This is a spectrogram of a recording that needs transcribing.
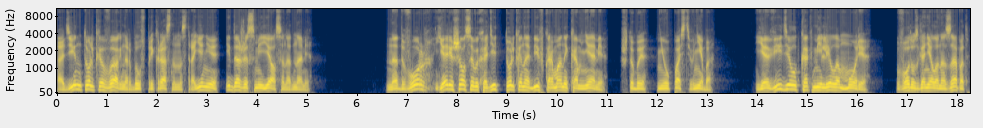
Один только Вагнер был в прекрасном настроении и даже смеялся над нами. На двор я решался выходить, только набив карманы камнями, чтобы не упасть в небо. Я видел, как мелело море, Воду сгоняла на запад,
